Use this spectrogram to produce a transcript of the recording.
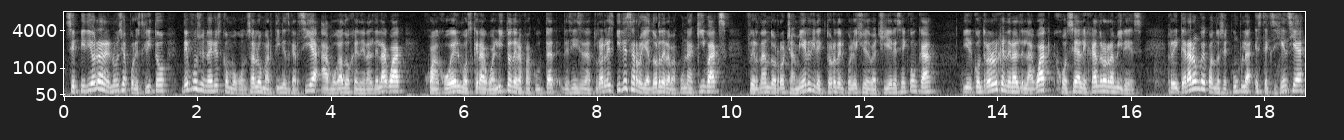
se pidió la renuncia por escrito de funcionarios como Gonzalo Martínez García, abogado general de la UAC, Juan Joel Mosquera Gualito de la Facultad de Ciencias Naturales y desarrollador de la vacuna Kivax, Fernando Rocha Mier, director del Colegio de Bachilleres en Conca, y el Contralor General de la UAC, José Alejandro Ramírez. Reiteraron que cuando se cumpla esta exigencia,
